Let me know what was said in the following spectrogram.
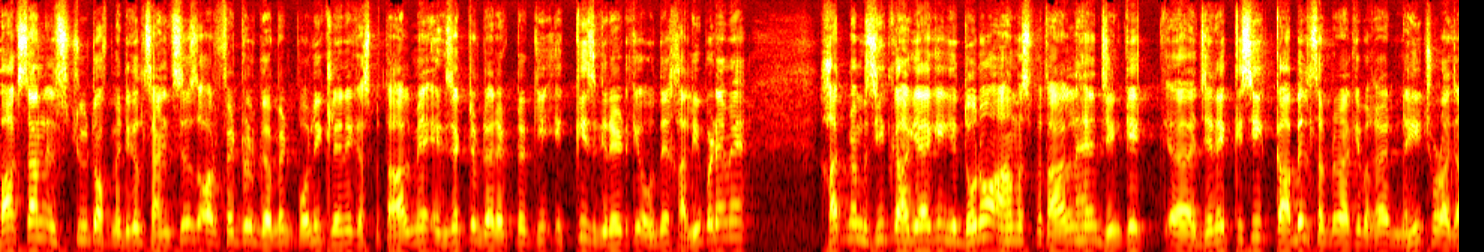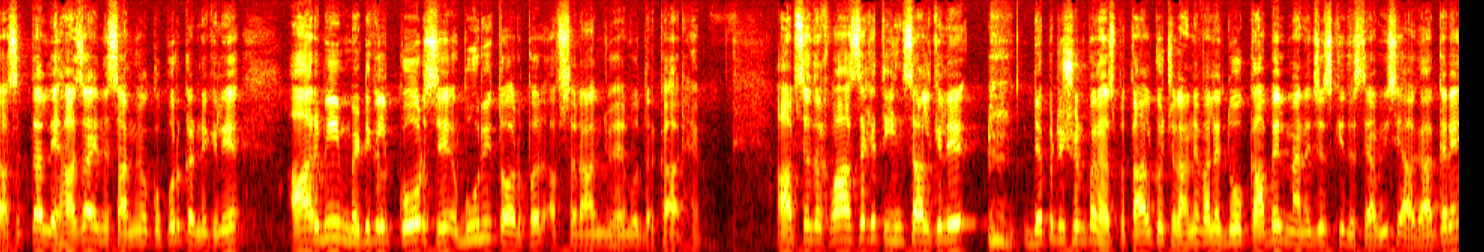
Pakistan Institute of Medical Sciences और फेडरल गवर्नमेंट पोली क्लिनिक अस्पताल में एग्जीक्यूटिव डायरेक्टर की 21 ग्रेड के अहदे खाली पड़े हुए ख़त में मजीद कहा गया है कि ये दोनों अहम अस्पताल हैं जिनके जिन्हें किसी काबिल सरबरा के बगैर नहीं छोड़ा जा सकता। लिहाजा इन असामियों को पुर करने के लिए आर्मी मेडिकल कोर से अबूरी तौर पर अफसरान जो है वो दरकार हैं। आपसे दरख्वास्त है कि तीन साल के लिए डिप्यूटेशन पर हस्पताल को चलाने वाले दो काबिल मैनेजर्स की दस्तियाबी से आगाह करें।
